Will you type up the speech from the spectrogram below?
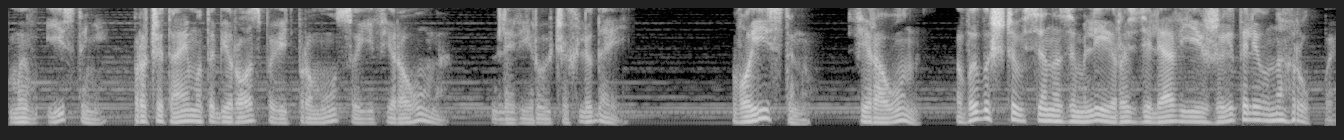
Ми в істині прочитаємо тобі розповідь про Мусу і Фірауна для віруючих людей. Воістину, Фіраун вивищився на землі і розділяв її жителів на групи.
